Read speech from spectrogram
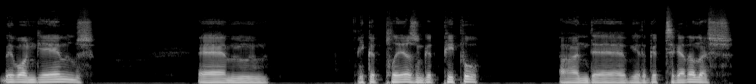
They won games. Um, good players and good people, and uh, we had a good togetherness,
